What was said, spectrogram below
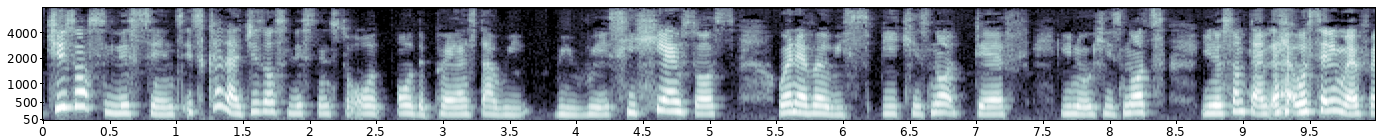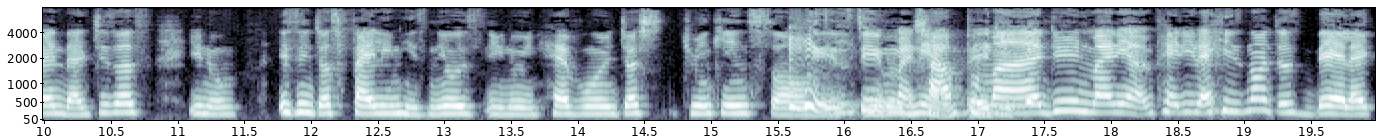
jesus listens it's clear that jesus listens to all, all the prayers that we we raise he hears us whenever we speak he's not deaf you know he's not you know sometimes i was telling my friend that jesus you know isn't just filing his nails, you know, in heaven, just drinking some, he's doing you know, money Chapman, and doing money and petty. Like he's not just there, like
